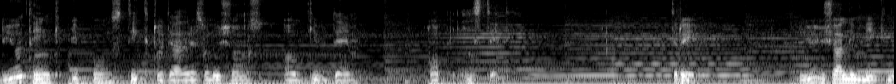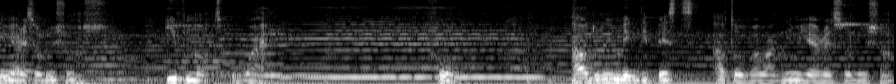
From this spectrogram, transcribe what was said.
Do you think people stick to their resolutions or give them up instead? 3. Do you usually make New Year resolutions? If not, why? 4. How do we make the best out of our New Year resolution?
